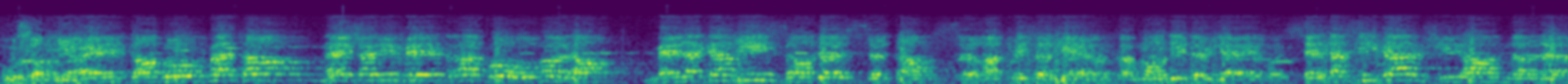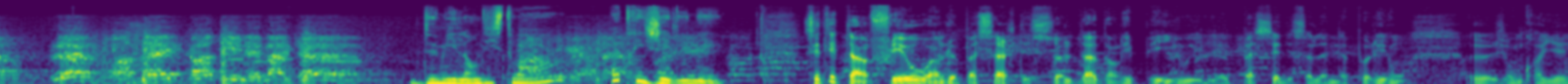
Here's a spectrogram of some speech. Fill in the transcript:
Vous sortirez tambour battant, mèche allumée, drapeau volant. Mais la garnison de ce temps sera prisonnière, comme on dit de guerre. C'est ainsi qu'agit en honneur le Français quand il est vainqueur. 2000 ans d'histoire, Patrice Gélinet. C'était un fléau, hein, le passage des soldats dans les pays où il passait des soldats de Napoléon, euh, Jérôme Croyais.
